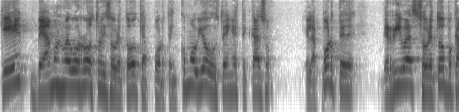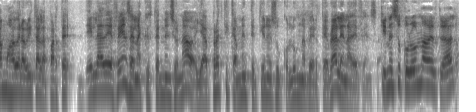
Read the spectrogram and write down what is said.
que veamos nuevos rostros y sobre todo que aporten. ¿Cómo vio usted en este caso el aporte de Rivas, sobre todo porque vamos a ver ahorita la parte de la defensa en la que usted mencionaba. Ya prácticamente tiene su columna vertebral en la defensa. Tiene su columna vertebral,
